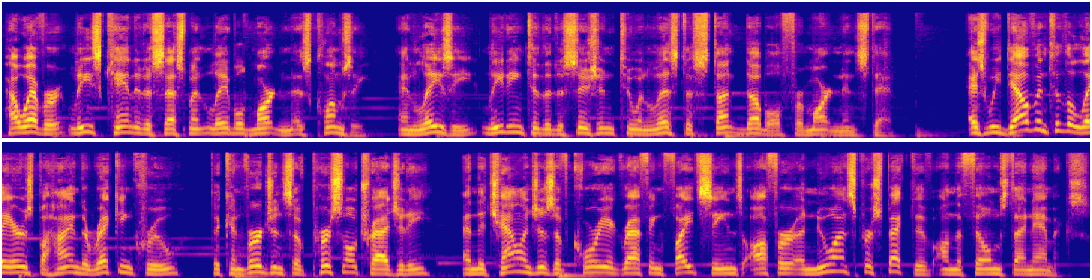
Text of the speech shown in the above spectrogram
However, Lee's candid assessment labeled Martin as clumsy and lazy, leading to the decision to enlist a stunt double for Martin instead. As we delve into the layers behind the Wrecking Crew, the convergence of personal tragedy and the challenges of choreographing fight scenes offer a nuanced perspective on the film's dynamics.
